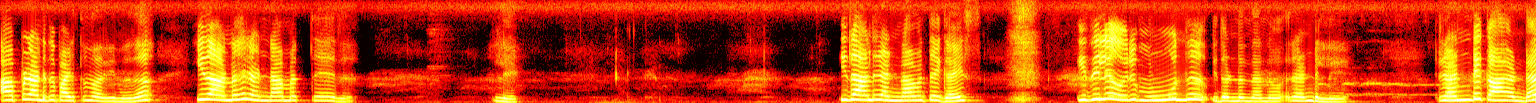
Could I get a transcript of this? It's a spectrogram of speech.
അപ്പോഴാണ് ഇത് പഴുത്തെന്ന് പറയുന്നത്. ഇതാണ് രണ്ടാമത്തേത്. അല്ലേ? ഇതാണ് രണ്ടാമത്തെ ഗൈസ് ഇതിൽ ഒരു മൂന്ന് ഇതുണ്ടെന്നു രണ്ടില്ലേ? രണ്ട് കായുണ്ട്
